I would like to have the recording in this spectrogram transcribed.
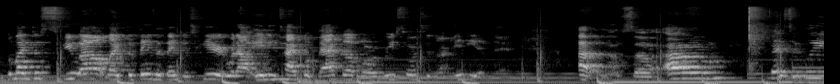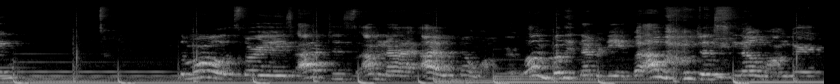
But like just spew out like the things that they just hear without any type of backup or resources or any of that. I don't know. So um basically the moral of the story is I just I'm not I no longer. Well I'm really never did, but I will just no longer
